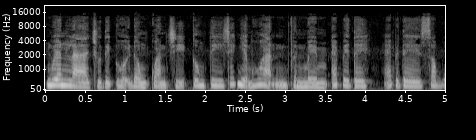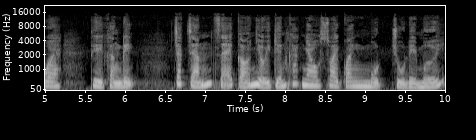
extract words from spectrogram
nguyên là Chủ tịch Hội đồng Quản trị Công ty Trách nhiệm hữu hạn phần mềm FPT, FPT Software, thì khẳng định chắc chắn sẽ có nhiều ý kiến khác nhau xoay quanh một chủ đề mới,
